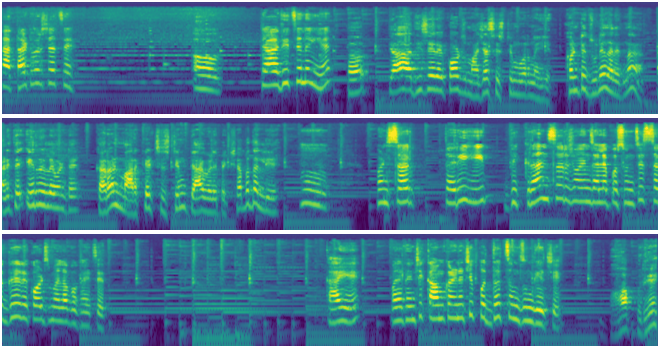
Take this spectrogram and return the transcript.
सात आठ वर्षाचे. अं, त्या आधीचे नाही आहेत अ, त्या आधीचे रेकॉर्ड माझ्या सिस्टीमवर नाही आहेत कारण ते जुने झालेत ना. आणि ते इरिलेव्हंट आहे. कारण मार्केट सिस्टीम त्या वेळेपेक्षा बदलली आहे. हम्म. पण सर तरीही विक्रांत सर जॉईन झाल्यापासूनचे सगळे रेकॉर्ड्स मला बघायचे काय आहे? मला त्यांची काम करण्याची पद्धत समजून घ्यायची आहे. बाप रे.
